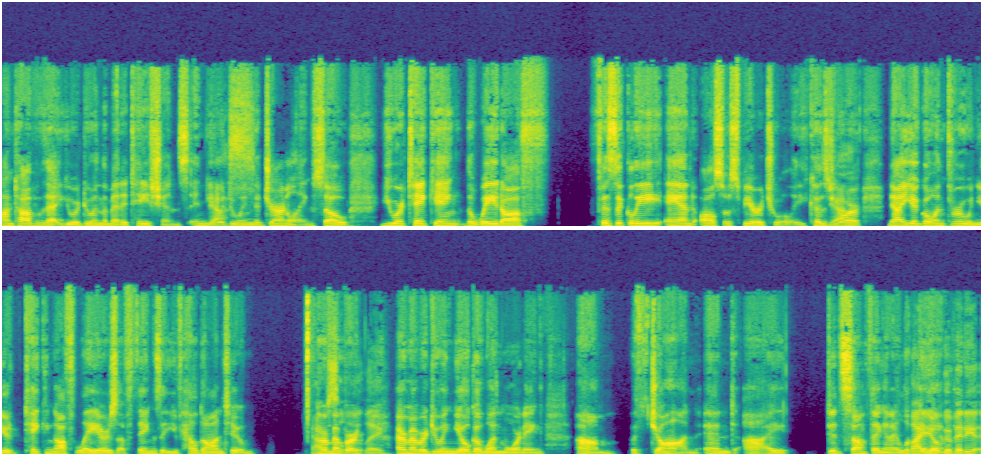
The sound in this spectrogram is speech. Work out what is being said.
on top of that you were doing the meditations and you were doing the journaling. So you were taking the weight off physically and also spiritually because Yeah. you're now you're going through and you're taking off layers of things that you've held on to. I remember- I remember doing yoga one morning um, with John, and I did something, and I looked my at yoga him. video,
